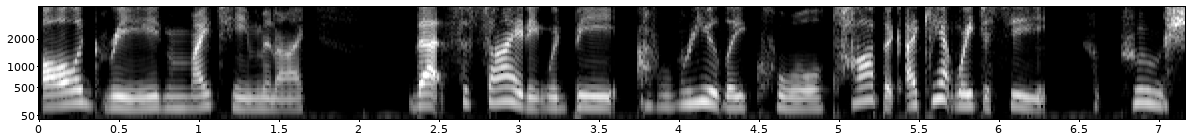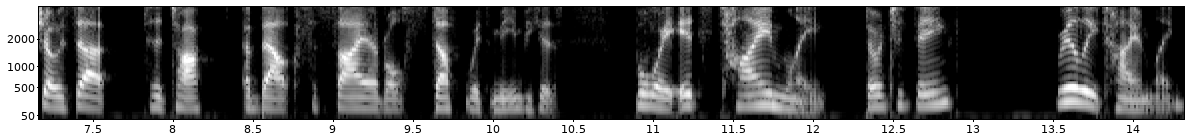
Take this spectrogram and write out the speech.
all agreed, my team and I, that society would be a really cool topic. I can't wait to see who shows up to talk about societal stuff with me because, boy, it's timely, don't you think? Really timely.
